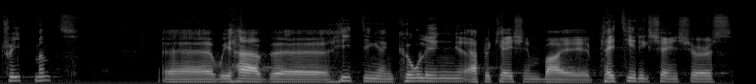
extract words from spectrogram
treatment. Uh, we have uh, heating and cooling application by plate heat exchangers,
